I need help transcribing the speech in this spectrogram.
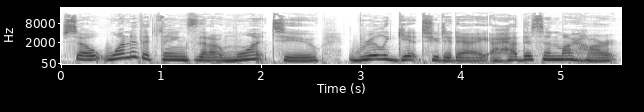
So, one of the things that I want to really get to today, I had this in my heart.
